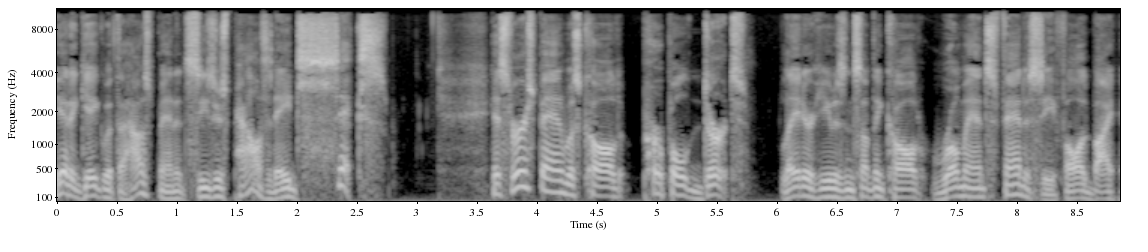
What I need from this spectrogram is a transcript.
He had a gig with the house band at Caesar's Palace at age six. His first band was called Purple Dirt. Later, he was in something called Romance Fantasy, followed by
